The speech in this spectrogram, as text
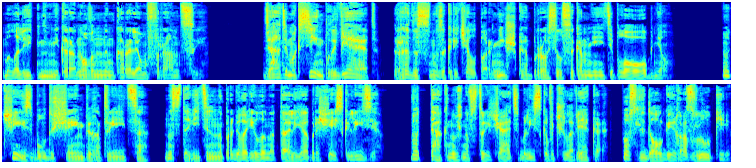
малолетним некоронованным королем Франции. «Дядя Максим, привет!» — радостно закричал парнишка, бросился ко мне и тепло обнял. «Учись, будущая императрица!» — наставительно проговорила Наталья, обращаясь к Лизе. «Вот так нужно встречать близкого человека после долгой разлуки».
